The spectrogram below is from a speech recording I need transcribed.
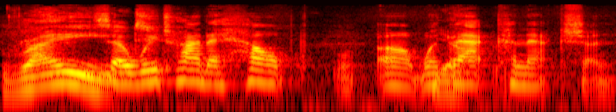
right. So we try to help uh, with Yeah. that connection.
